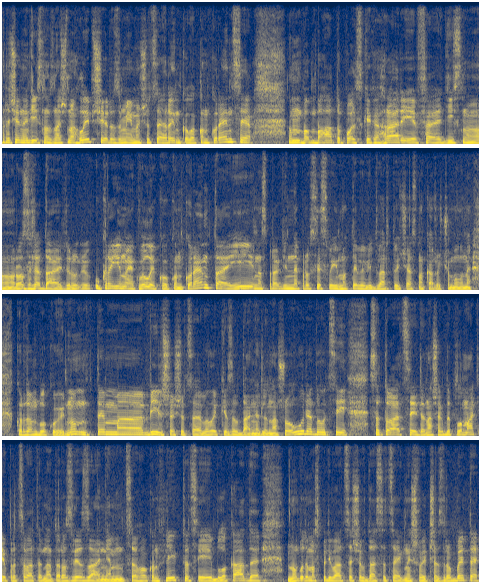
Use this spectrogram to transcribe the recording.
Причини дійсно значно глибші. Розуміємо, що це ринкова конкуренція. Багато польських аграріїв е, дійсно розглядають Україну як великого конкурента, і насправді не про всі свої мотиви відверто і чесно кажуть, чому вони кордон блокують. Ну тим е, більше, що це велике завдання для нашого уряду у цій ситуації, для наших дипломатів працювати над розв'язанням цього конфлікту, цієї блокади. Ну будемо сподіватися, що вдасться це якнайшвидше зробити.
